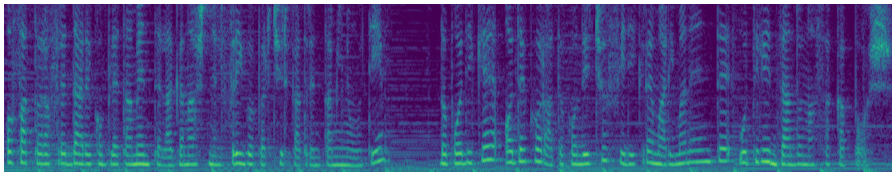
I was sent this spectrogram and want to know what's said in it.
Ho fatto raffreddare completamente la ganache nel frigo per circa 30 minuti Dopodiché ho decorato con dei ciuffi di crema rimanente utilizzando una sacca poche,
